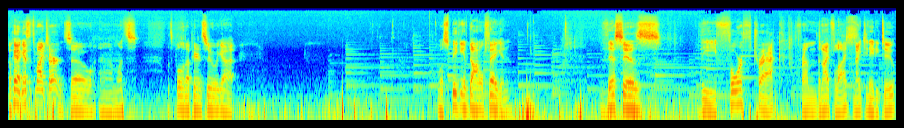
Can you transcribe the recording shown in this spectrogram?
okay, I guess it's my turn. So um, let's let's pull it up here and see what we got. Well, speaking of Donald Fagen, this is the fourth track from The Nightfly, 1982.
